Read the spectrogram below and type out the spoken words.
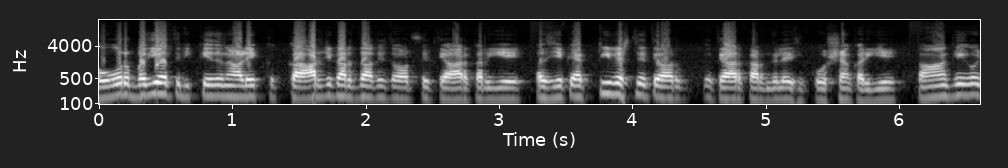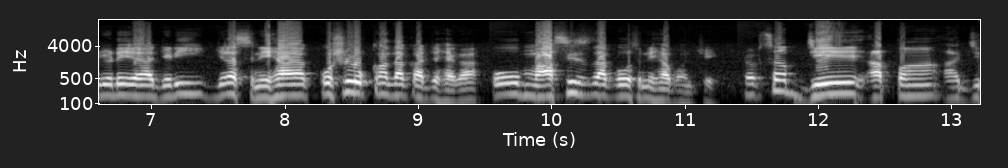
ਹੋਰ ਵਧੀਆ ਤਰੀਕੇ ਦੇ ਨਾਲ ਇੱਕ ਕਾਰਜਕਰਤਾ ਦੇ ਤੌਰ ਤੇ ਤਿਆਰ ਕਰੀਏ, ਅਸੀਂ ਇੱਕ ਐਕਟਿਵਿਸਟ ਦੇ ਤੌਰ ਤਿਆਰ ਕਰਨ ਦੇ ਲਈ ਅਸੀਂ ਕੋਸ਼ਿਸ਼ਾਂ ਕਰੀਏ, ਤਾਂ ਕਿ ਉਹ ਜਿਹੜੇ ਆ, ਜਿਹੜੀ, ਜਿਹੜਾ ਸੁਨੇਹਾ ਕੁਝ ਲੋਕਾਂ ਦਾ ਅੱਜ ਹੈਗਾ, ਉਹ ਮਾਸਿਸ ਤੱਕ ਉਹ ਸੁਨੇਹਾ ਪਹੁੰਚੇ। ਡਾਕਟਰ ਸਾਹਿਬ, ਜੇ ਆਪਾਂ ਅੱਜ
